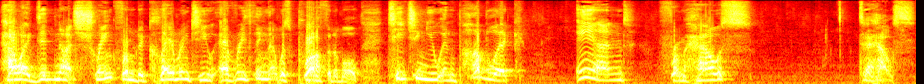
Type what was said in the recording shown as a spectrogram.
How I did not shrink from declaring to you everything that was profitable, teaching you in public and from house to house.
